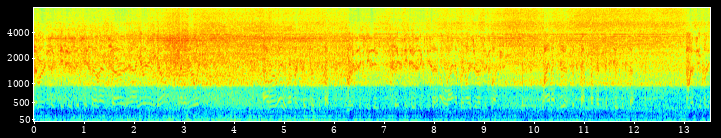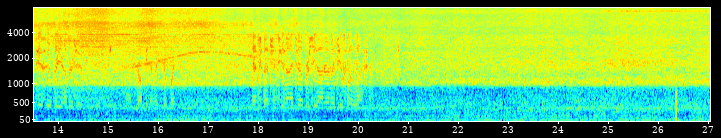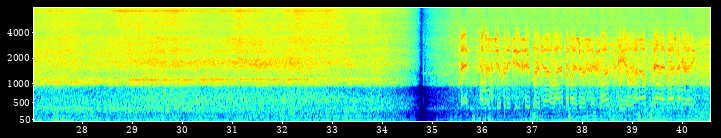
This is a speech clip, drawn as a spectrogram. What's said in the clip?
Number 6267, sir, uh, you ready to go? Minute early? Uh, we're ready, number 6267. Number 6267, line up runway 06 left. Line up 06 left, number 6267. Number 242, super, you're number 2. Copy, number 242. Inspection 29, sir, proceed on runway 24 left. Okay, Emirates 242 Super Tower, line up runway 06 left. Do your run up and advise when you're ready.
